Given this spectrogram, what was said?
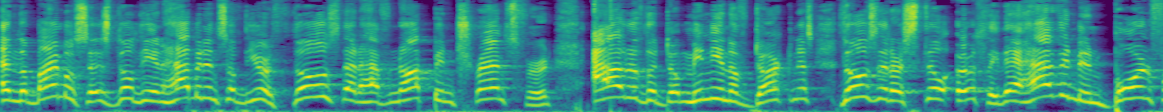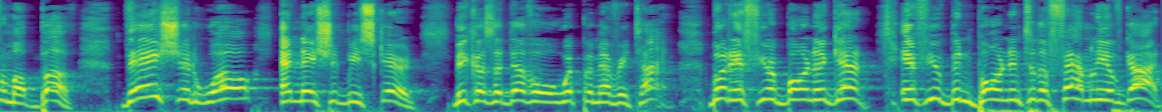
And the Bible says, though the inhabitants of the earth, those that have not been transferred out of the dominion of darkness, those that are still earthly, they haven't been born from above. They should woe and they should be scared because the devil will whip them every time. But if you're born again, if you've been born into the family of God,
